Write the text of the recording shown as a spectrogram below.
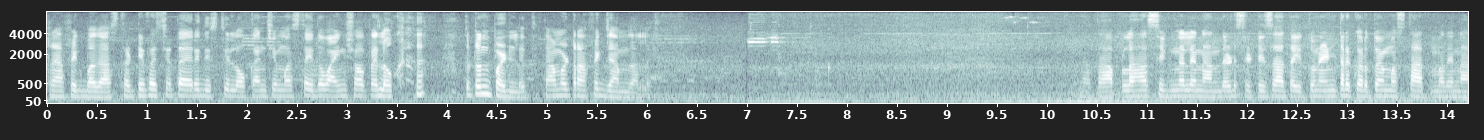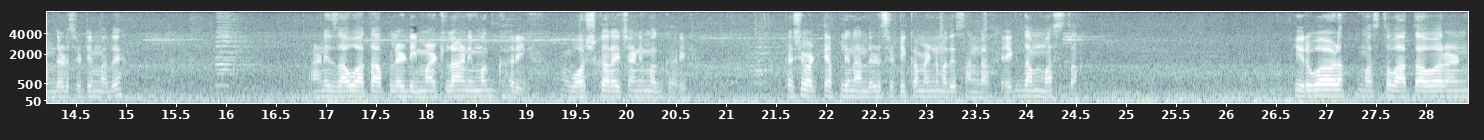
ट्रॅफिक बघा. आज थर्टी फर्स्टची तयारी दिसते. लोकांची मस्त इथं वाईन शॉप आहे लोक. तुटून पडलेत. त्यामुळे ट्रॅफिक जाम झालं आता आपला हा सिग्नल आहे नांदेड सिटीचा. आता इथून एंटर करतोय मस्त आतमध्ये नांदेड सिटीमध्ये. आणि जाऊ आता आपल्या डीमार्टला आणि मग घरी. वॉश करायचे आणि मग घरी. कशी वाटते आपली नांदेड सिटी? कमेंटमध्ये सांगा. एकदम मस्त. हिरवळ मस्त वातावरण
